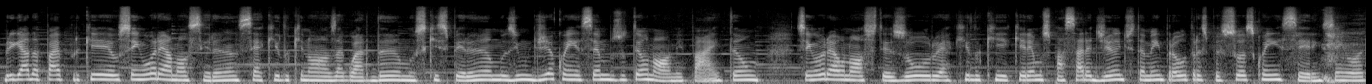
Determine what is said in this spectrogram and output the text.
Obrigada, Pai, porque o Senhor é a nossa herança, é aquilo que nós aguardamos, que esperamos e um dia conhecemos o Teu nome, Pai. Então, o Senhor é o nosso tesouro, é aquilo que queremos passar adiante também para outras pessoas conhecerem, Senhor.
